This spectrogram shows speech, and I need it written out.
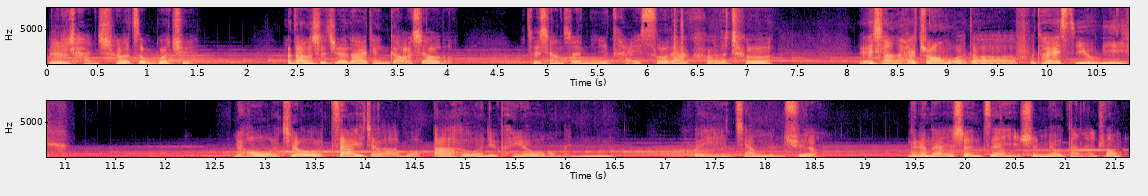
日产车走过去。他当时觉得还挺搞笑的，就想着你一台塑料壳的车，也想来撞我的福特 SUV。然后我就载着我爸和我女朋友，我们回江门去了。那个男生自然也是没有胆来撞我的。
